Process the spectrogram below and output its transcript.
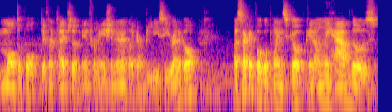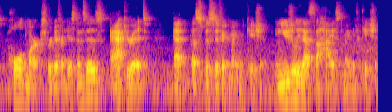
multiple different types of information in it, like our BDC reticle, a second focal plane scope can only have those hold marks for different distances accurate at a specific magnification. And usually that's the highest magnification.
